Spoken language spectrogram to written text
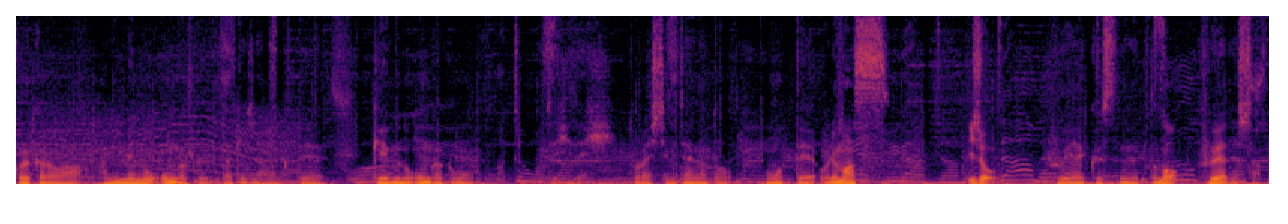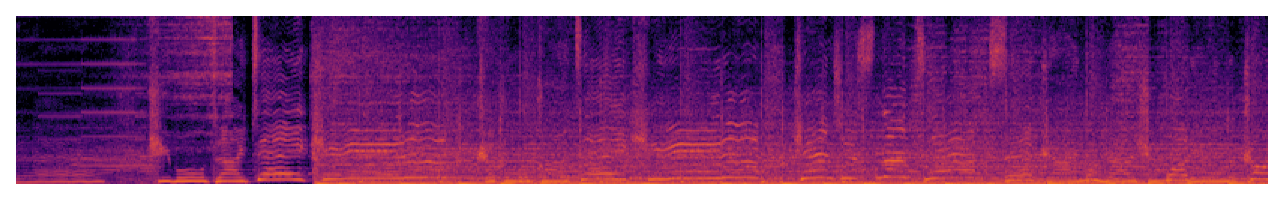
これからはアニメの音楽だけじゃなくてゲームの音楽もぜひぜひトライしてみたいなと思っております。以上フーヤエクステネットのフーヤでした。希望抱いて生きる過去を超えて生きる現実なんて世界のない終わりの恋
